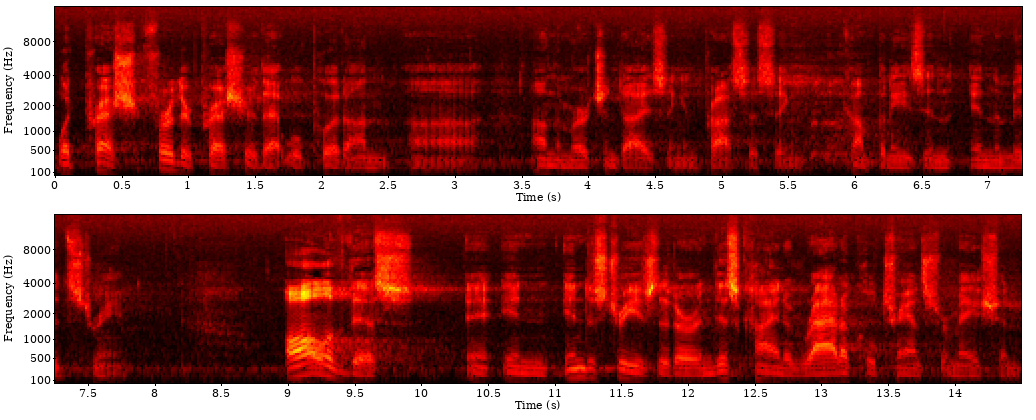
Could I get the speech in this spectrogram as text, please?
what pressure, further pressure that will put on, uh, on the merchandising and processing companies in, in the midstream. All of this in industries that are in this kind of radical transformation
